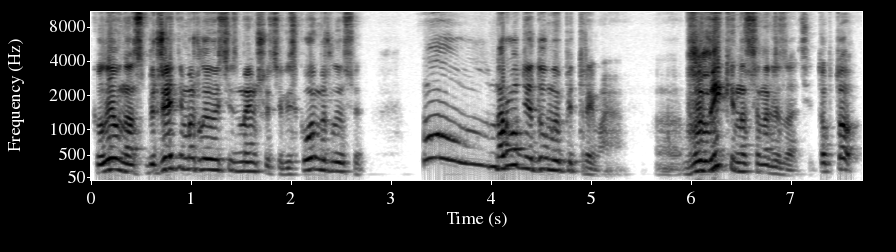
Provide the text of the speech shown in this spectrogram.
Коли у нас бюджетні можливості зменшуються, військові можливості, ну, народ, я думаю, підтримає е, великі націоналізації. Тобто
